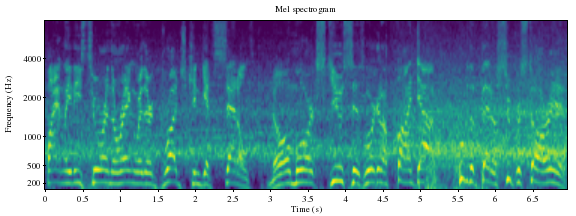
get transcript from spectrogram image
Finally, these two are in the ring where their grudge can get settled. No more excuses. We're going to find out who the better superstar is.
